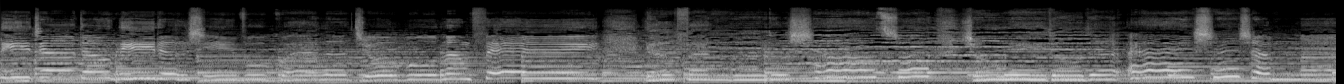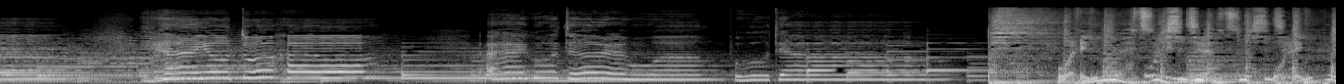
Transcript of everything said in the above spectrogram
你找到你的幸福快乐就不浪费。犯过多少错，终于懂得爱是什么。你还有多好？爱过的人忘不掉。我的音乐最新鲜，我的音乐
